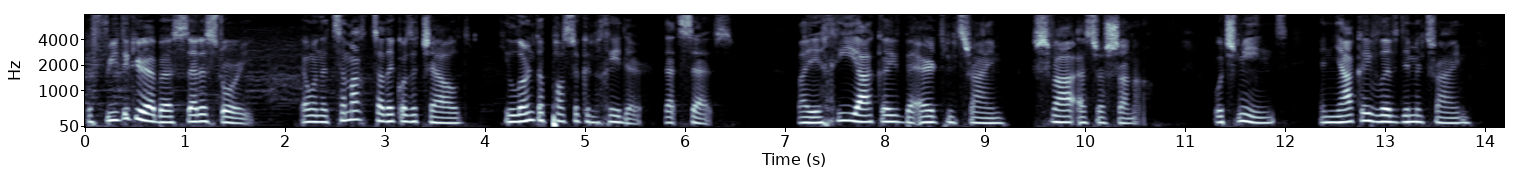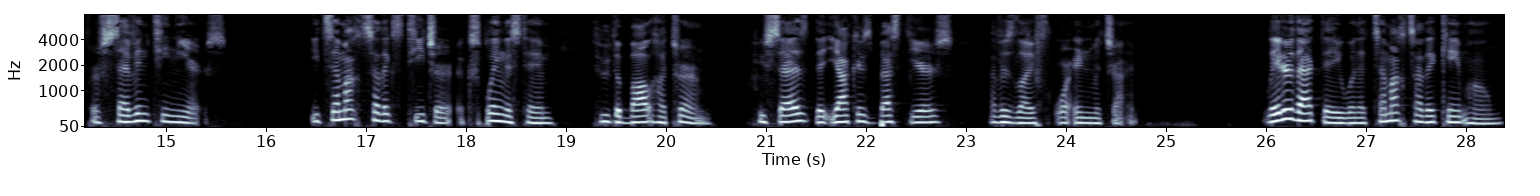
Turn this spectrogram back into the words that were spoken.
The Frierdiker Rebbe said a story that when the Tzemach Tzedek was a child, he learned a pasuk in Cheder that says, "Vayechi Yaakov be'eretz Mitzrayim shva esra shana," which means, and Yaakov lived in Mitzrayim for seventeen years. The Tzemach Tzedek's teacher explained this to him through the Baal HaTurim, who says that Yaakov's best years of his life were in Mitzrayim. Later that day, when the Tzemach Tzedek came home,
